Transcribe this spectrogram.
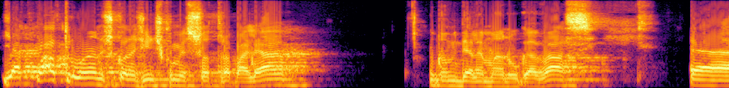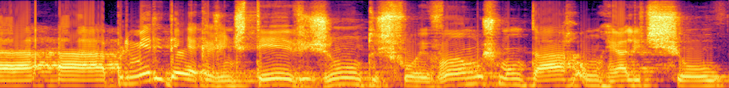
E há quatro anos, quando a gente começou a trabalhar, o nome dela é Manu Gavassi, é, a primeira ideia que a gente teve juntos foi: vamos montar um reality show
